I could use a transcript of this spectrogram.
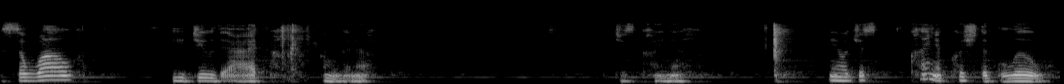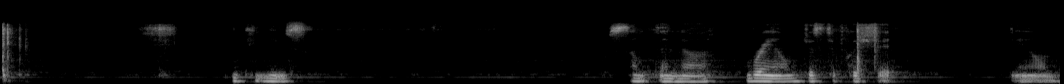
so while you do that, I'm to just kind of, you know, just kind of push the glue you can use something uh, brown just to push it down.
